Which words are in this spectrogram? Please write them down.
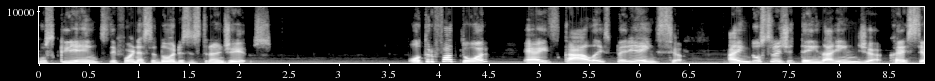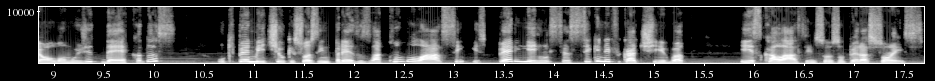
com os clientes e fornecedores estrangeiros. Outro fator é a escala e experiência. A indústria de TI na Índia cresceu ao longo de décadas, o que permitiu que suas empresas acumulassem experiência significativa e escalassem suas operações.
